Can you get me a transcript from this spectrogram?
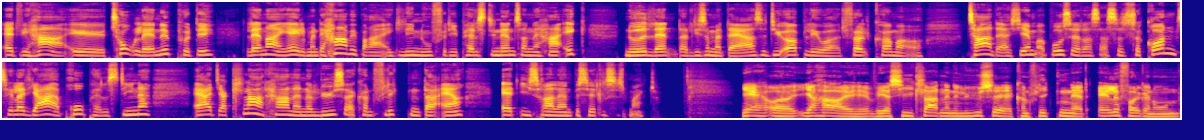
at vi har øh, to lande på det landareal, men det har vi bare ikke lige nu, fordi palæstinenserne har ikke noget land, der ligesom er deres, og de oplever, at folk kommer og tager deres hjem og bosætter sig. Så, så grunden til, at jeg er pro-Palæstina, er, at jeg klart har en analyse af konflikten, der er, at Israel er en besættelsesmagt. Ja, og jeg har, øh, vil jeg sige, klart en analyse af konflikten, at alle folk er nogen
